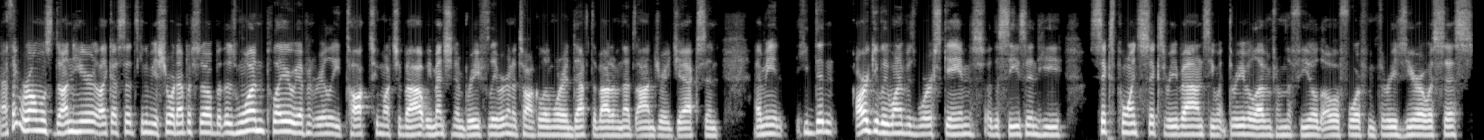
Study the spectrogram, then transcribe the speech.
I think we're almost done here. Like I said, it's going to be a short episode, but there's one player we haven't really talked too much about. We mentioned him briefly. We're going to talk a little more in depth about him. And that's Andre Jackson. I mean, he didn't arguably one of his worst games of the season. He six points, six rebounds. He went three of eleven from the field, 0 of 4 from three, zero assists.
